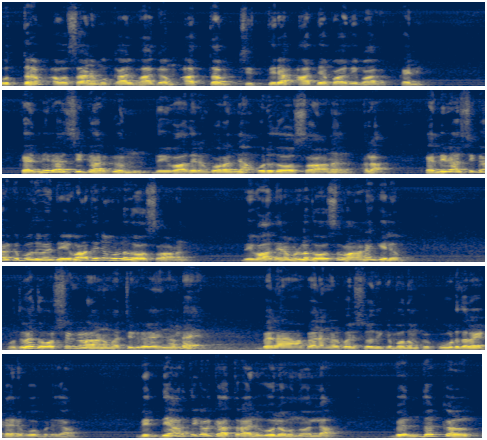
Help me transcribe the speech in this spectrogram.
ഉത്രം അവസാന മുക്കാൽ ഭാഗം അത്തം ചിത്തിര ആദ്യ പകുതി ഭാഗം. കന്നി കന്നി രാശിക്കാർക്കും ദൈവാധീനം കുറഞ്ഞ ഒരു ദിവസമാണ്. അല്ല കന്നി രാശിക്കാർക്ക് പൊതുവെ ദൈവാധീനമുള്ള ദിവസമാണ്. ദൈവാധീനമുള്ള ദിവസമാണെങ്കിലും പൊതുവെ ദോഷങ്ങളാണ് മറ്റ് ഗ്രഹങ്ങളുടെ ബല ബലങ്ങൾ പരിശോധിക്കുമ്പോൾ നമുക്ക് കൂടുതലായിട്ട് അനുഭവപ്പെടുക. വിദ്യാർത്ഥികൾക്ക് അത്ര അനുകൂലമൊന്നുമല്ല. ബന്ധുക്കൾ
